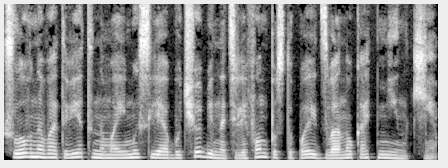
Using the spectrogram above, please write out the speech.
Словно в ответ на мои мысли об учебе на телефон поступает звонок от Нинки.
